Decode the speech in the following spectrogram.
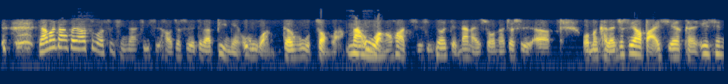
检察官大家分要做的事情呢，其实哈就是这个避免误网跟误众啦。嗯、那误网的话，其实就简单来说呢，就是呃，我们可能就是要把一些可能因为现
